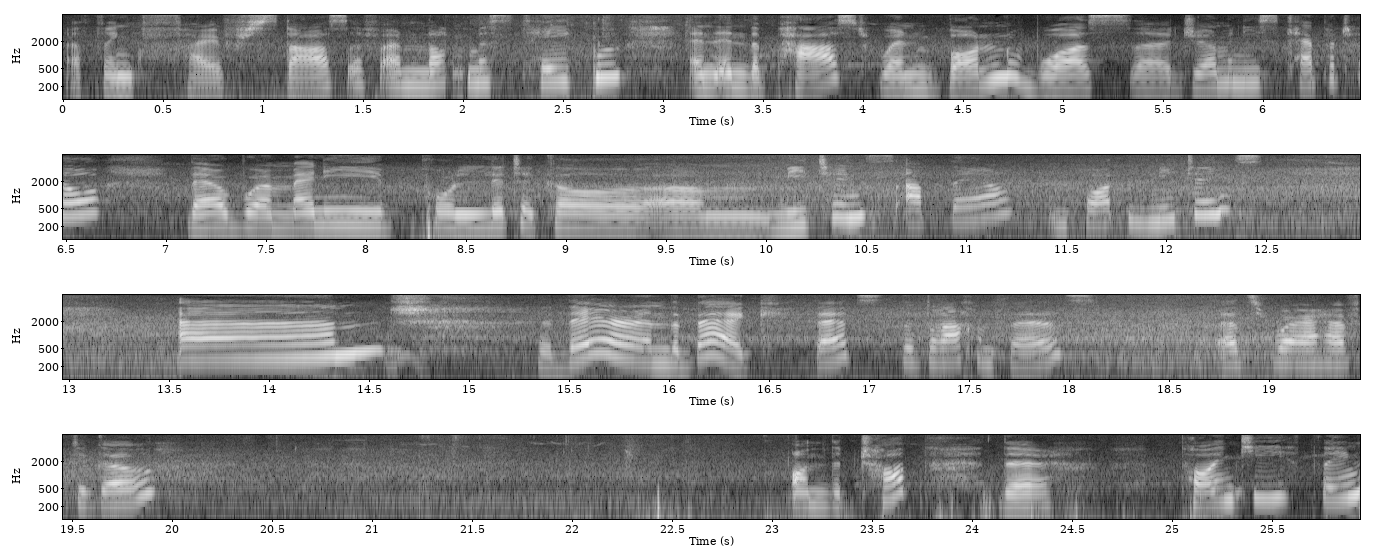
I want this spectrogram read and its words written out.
I think five stars if I'm not mistaken. And in the past, when Bonn was uh, Germany's capital, there were many political um, meetings up there, important meetings. And there in the back, that's the Drachenfels. That's where I have to go. On the top, the pointy thing.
